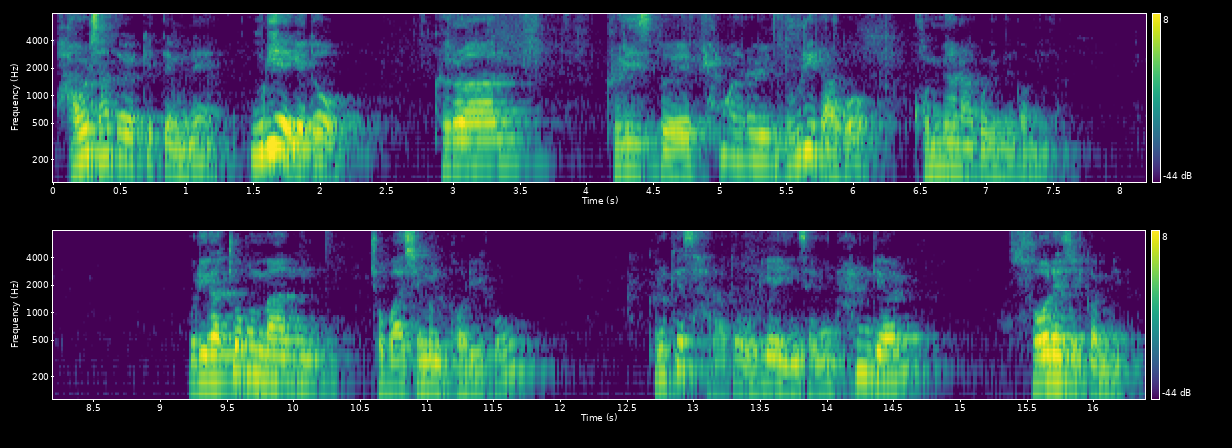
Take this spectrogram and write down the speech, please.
바울 사도였기 때문에 우리에게도 그러한 그리스도의 평화를 누리라고 권면하고 있는 겁니다. 우리가 조금만 조바심을 버리고 그렇게 살아도 우리의 인생은 한결 수월해질 겁니다.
